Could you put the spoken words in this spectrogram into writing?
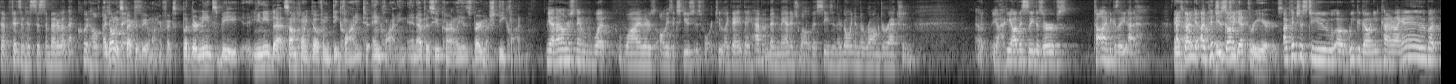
that fits in his system better, that, that could help. I don't expect things. it to be a one year fix, but there needs to be, you need to at some point go from declining to inclining, and FSU currently is very much declining. Yeah, and I don't understand what why there's all these excuses for it too. Like they they haven't been managed well this season. They're going in the wrong direction. Uh, yeah, he obviously deserves time because I. I and he's gonna I, get. I, he's gonna to, get three years. I pitched this to you a week ago, and you kind of like, eh, but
